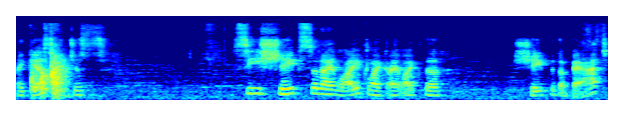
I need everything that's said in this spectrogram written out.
I guess I just see shapes that I like. Like I like the shape of the bat.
